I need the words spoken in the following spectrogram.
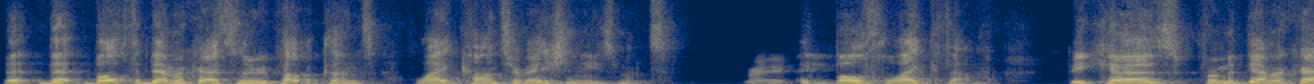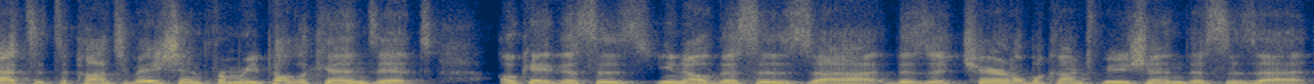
that, that both the Democrats and the Republicans like conservation easements. Right. They both like them because from the Democrats, it's a conservation. From Republicans, it's okay. This is you know this is uh, this is a charitable contribution. This is a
